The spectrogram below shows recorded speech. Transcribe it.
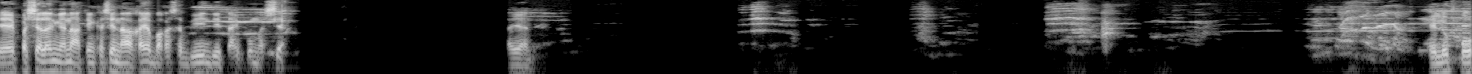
Eh, pasyalan nga natin kasi nakakaya baka sabihin hindi tayo pumasya. Ayan. Hello po,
